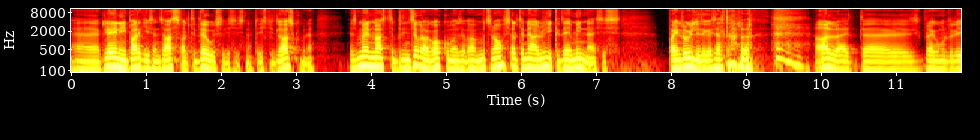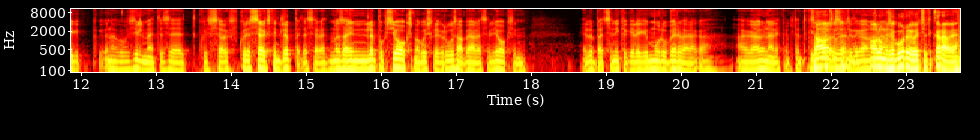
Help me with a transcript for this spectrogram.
äh, Kleeni pargis on see asfaltitõus või siis noh, teistpidi laskumine. ja siis ma eelmine aasta pidin sõbraga kokku, ma mõtlesin, oh, sealt on hea lühike tee minna ja siis panin rullidega sealt alla, alla, et äh, praegu mul tuli nagu silme ette see, et kus see oleks, kuidas see oleks võinud lõppeda seal, et ma sain lõpuks jooksma kuskile kruusa peale, seal jooksin ja lõpetasin ikka kellegi muru pervel, aga, aga õnnelikult, et sa alumuse kurvi võtsid ikka ära või?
